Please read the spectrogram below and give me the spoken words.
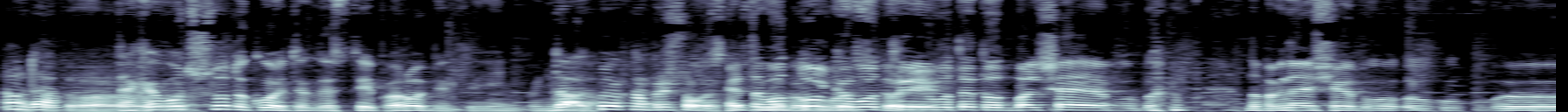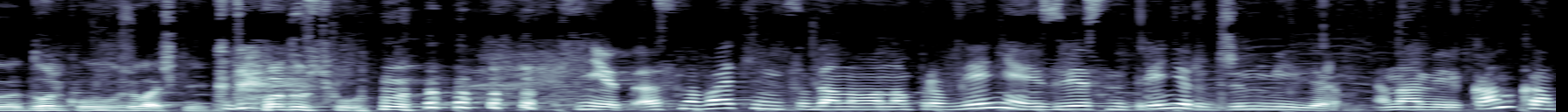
Ну От да. этого- Так а вот что такое тогда степ аэробика, я не понимаю. Да, откуда к нам пришел? Расскажите Это вот только вот, и вот эта вот большая, напоминающая э, э, дольку жвачки, подушечку. Нет, основательница данного направления известный тренер Джин Миллер. Она американка.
